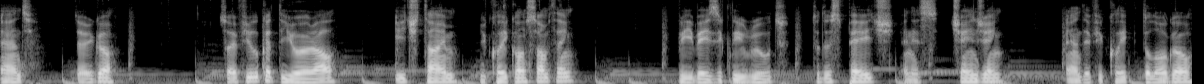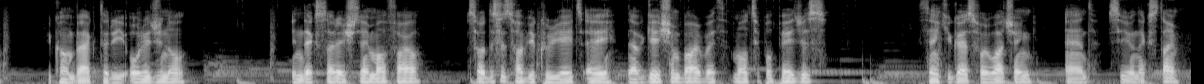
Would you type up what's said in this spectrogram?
and there you go. So if you look at the URL, each time you click on something, we basically route to this page and it's changing. And if you click the logo, you come back to the original index.html file. So this is how you create a navigation bar with multiple pages. Thank you guys for watching and see you next time.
